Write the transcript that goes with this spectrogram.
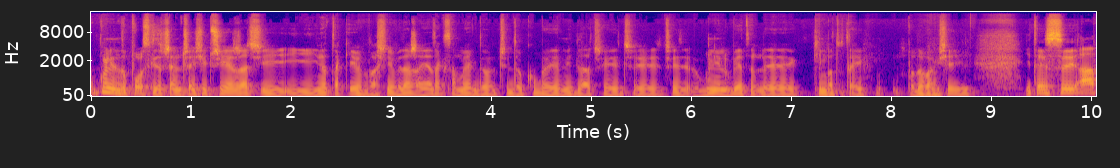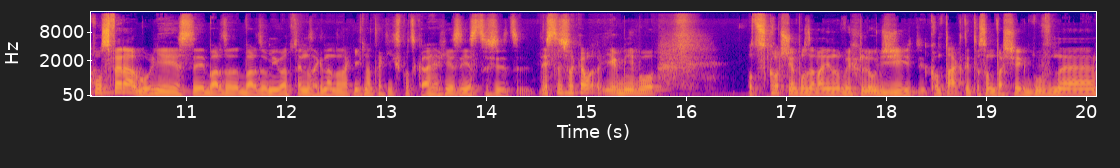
ogólnie do Polski zacząłem częściej przyjeżdżać i, i na takie właśnie wydarzenia, tak samo jak do, czy do Kuby, Midla, czy, czy, czy ogólnie lubię ten y, klimat tutaj, podoba mi się. I, i to jest, y, a atmosfera ogólnie jest y, bardzo, bardzo miła tutaj na, tak- na, na, takich, na takich spotkaniach. Jest, jest, coś, jest też taka, jakby nie było odskocznią poznawanie nowych ludzi, kontakty, to są właśnie główne,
